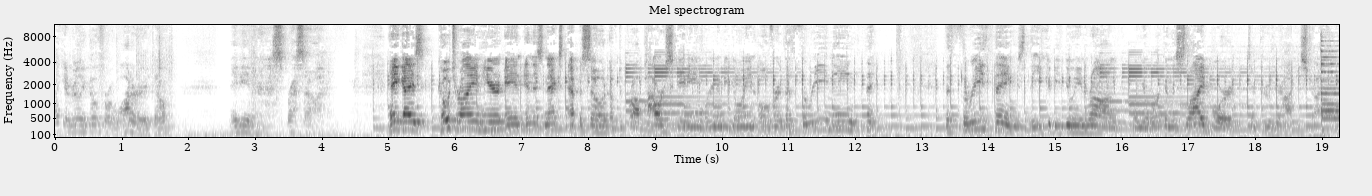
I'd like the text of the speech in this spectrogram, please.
I could really go for a water right now. Maybe even an espresso. Hey guys, Coach Ryan here, and in this next episode of DuPraw Power Skating, we're going to be going over the three main things. The three things that you could be doing wrong when you're working the slide board to improve your hockey stride.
